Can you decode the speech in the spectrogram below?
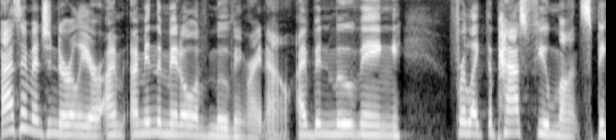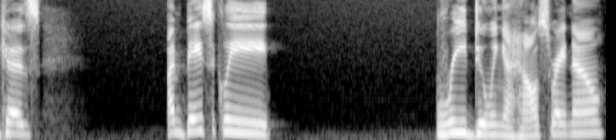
as I mentioned earlier, I'm I'm in the middle of moving right now. I've been moving for like the past few months because I'm basically redoing a house right now.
